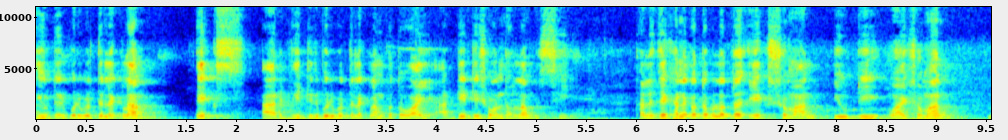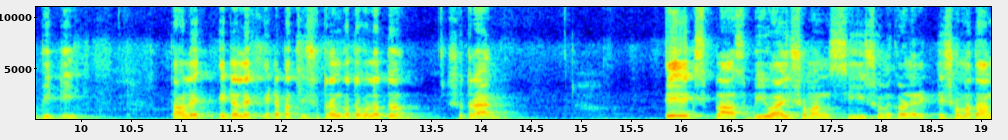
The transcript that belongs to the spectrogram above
ইউটির পরিবর্তে লিখলাম এক্স আর ভিটির পরিবর্তে লিখলাম কত ওয়াই আর ডিটি সমান ধরলাম সি তাহলে যেখানে কত বলতো এক্স সমান ইউটি ওয়াই সমান বিটি তাহলে এটা এটা পাচ্ছি, সুতরাং কত বলতো সুতরাং a x plus b y সমান সি সমীকরণের একটি সমাধান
